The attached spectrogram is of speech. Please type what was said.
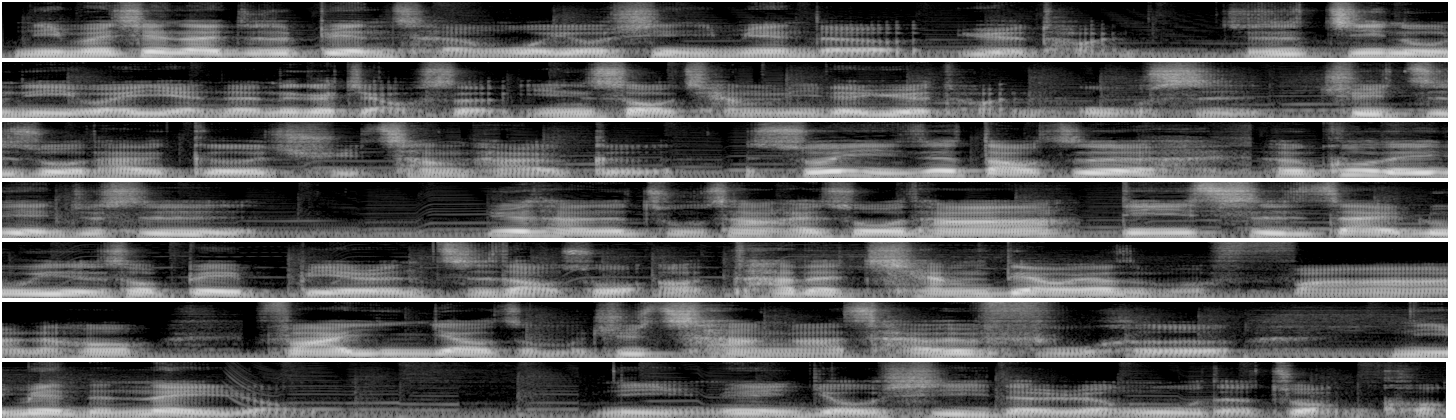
你们现在就是变成我游戏里面的乐团，就是基努里维演的那个角色，银手强尼的乐团武士去制作他的歌曲，唱他的歌。所以这导致很酷的一点就是。乐团的主唱还说，他第一次在录音的时候被别人指导说，哦，他的腔调要怎么发啊，然后发音要怎么去唱啊，才会符合里面的内容，里面游戏的人物的状况，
